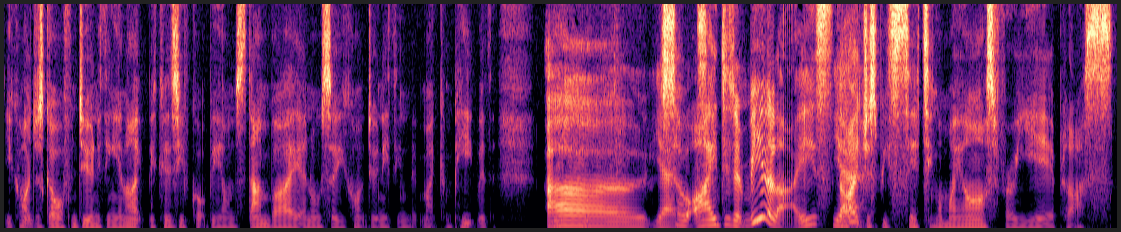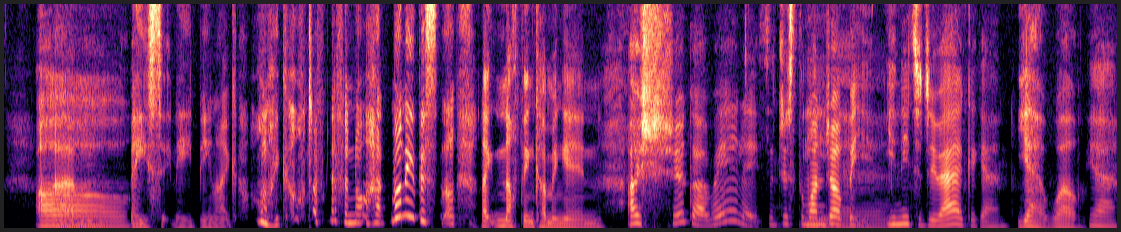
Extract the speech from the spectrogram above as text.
you can't just go off and do anything you like because you've got to be on standby, and also you can't do anything that might compete with. Oh, yeah. So I didn't realise Yeah. that I'd just be sitting on my ass for a year plus. oh. Um, basically being like, oh my God, I've never not had money this long. Like nothing coming in. oh, sugar, really? So just the one job, but you, you need to do egg again. Yeah, well, Yeah.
